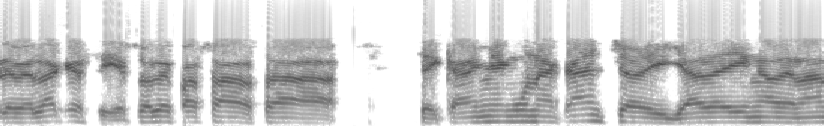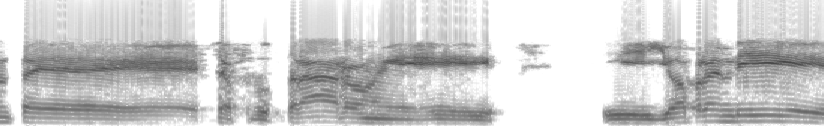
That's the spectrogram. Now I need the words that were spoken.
De, verdad que sí. Eso le pasa, o sea, se caen en una cancha y ya de ahí en adelante se frustraron y y yo aprendí,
